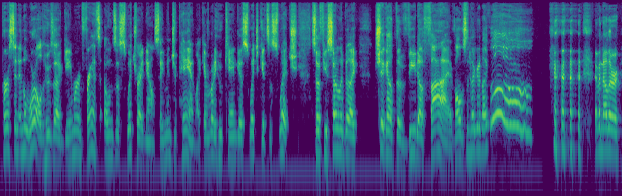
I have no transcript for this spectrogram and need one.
person in the world who's a gamer in France owns a Switch right now. Same in Japan. Like everybody who can get a Switch gets a Switch. So if you suddenly be like, check out the Vita 5, all of a sudden they're going to be like, oh. I have another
